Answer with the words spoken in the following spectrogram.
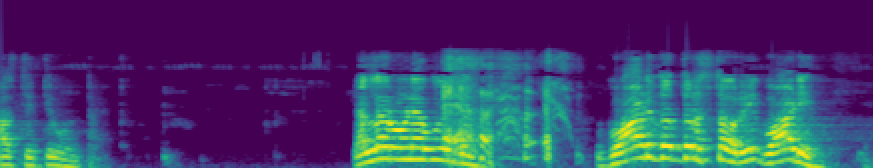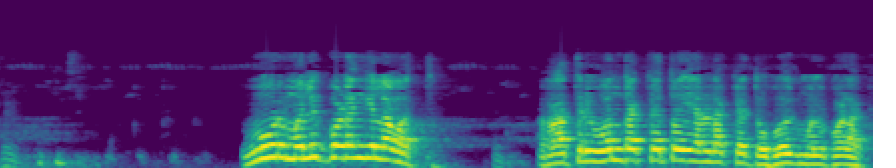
ಆ ಸ್ಥಿತಿ ಉಂಟಾಯ್ತು ಎಲ್ಲರ ಓಣ್ಯಾಗೂ ಇದೆ. ಗ್ವಾಡಿ ದದ್ದರಿಸ್ತಾವ್ರಿ, ಗ್ವಾಡಿ. ಊರ್ ಮಲಿಕ್ ಕೊಡಂಗಿಲ್ಲ ಅವತ್ತು. ರಾತ್ರಿ ಒಂದ್ ಅಕ್ಕೈತೋ ಎರಡ್ ಹೋಗಿ ಮಲ್ಕೊಳಕ್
